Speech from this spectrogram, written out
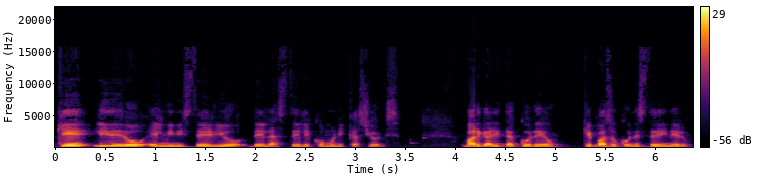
que lideró el Ministerio de las Telecomunicaciones. Margarita Coreo, ¿qué pasó con este dinero?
